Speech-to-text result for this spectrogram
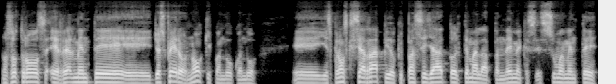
Nosotros eh, realmente, yo espero, ¿no? Que cuando, cuando, y esperamos que sea rápido, que pase ya todo el tema de la pandemia, que es sumamente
